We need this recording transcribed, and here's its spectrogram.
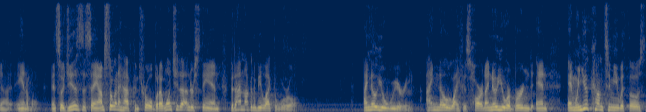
uh, animal. And so Jesus is saying, I'm still going to have control, but I want you to understand that I'm not going to be like the world. I know you're weary. I know life is hard. I know you are burdened. And, and when you come to me with those,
